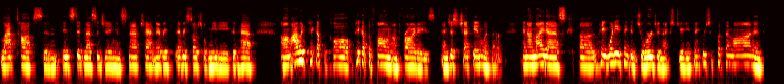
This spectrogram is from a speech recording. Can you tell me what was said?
laptops and instant messaging and Snapchat and every every social media you could have. Um, I would pick up the call, pick up the phone on Fridays and just check in with her. And I might ask, uh, "Hey, what do you think of Georgia next year? Do you think we should put them on?" And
